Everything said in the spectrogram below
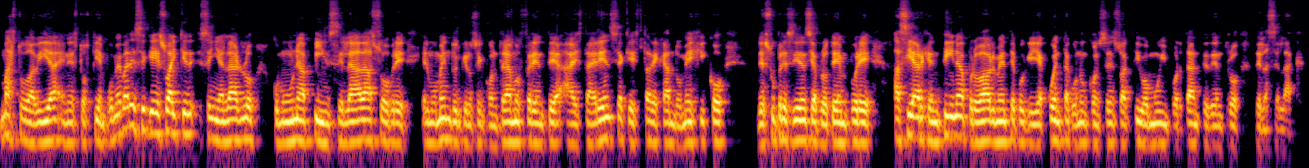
más todavía en estos tiempos. Me parece que eso hay que señalarlo como una pincelada sobre el momento en que nos encontramos frente a esta herencia que está dejando México de su presidencia pro tempore hacia Argentina, probablemente porque ya cuenta con un consenso activo muy importante dentro de la CELAC.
